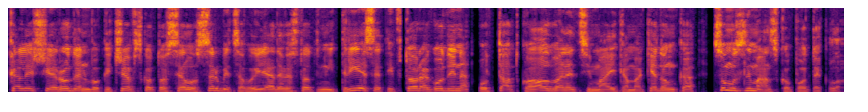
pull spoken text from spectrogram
Калеш е роден во Кичевското село Србица во 1932 година од татко албанец и мајка македонка со муслиманско потекло.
